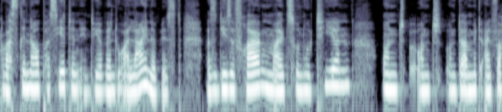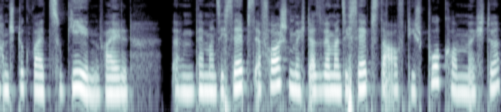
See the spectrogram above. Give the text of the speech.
was genau passiert denn in dir, wenn du alleine bist? Also diese Fragen mal zu notieren und, und, und damit einfach ein Stück weit zu gehen, weil ähm, wenn man sich selbst erforschen möchte, also wenn man sich selbst da auf die Spur kommen möchte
